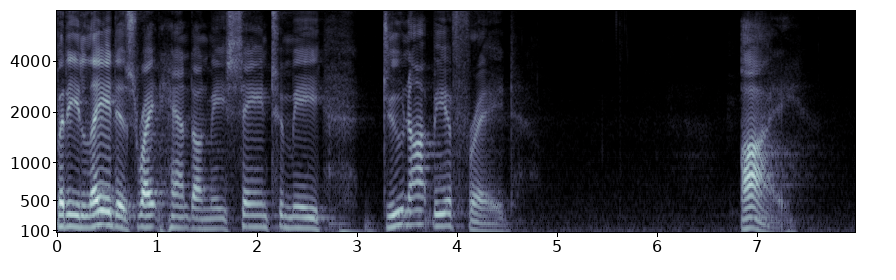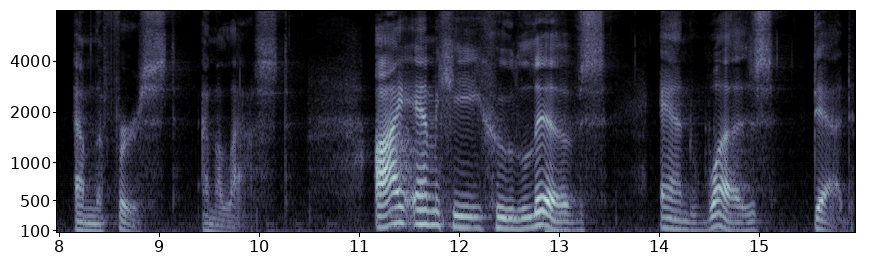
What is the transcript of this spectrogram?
But he laid his right hand on me, saying to me, Do not be afraid. I am the first and the last. I am he who lives and was dead.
